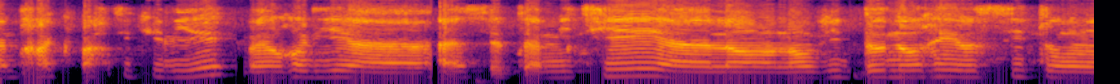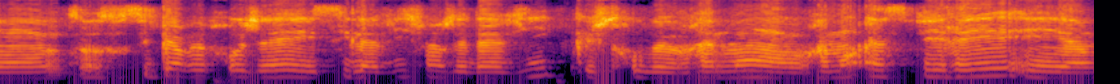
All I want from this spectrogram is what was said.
un trac particulier ben, relié à, à cette amitié, à l'en- l'envie d'honorer aussi ton, ton superbe projet et si la vie changeait d'avis, que je trouve vraiment, vraiment inspiré et, euh,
